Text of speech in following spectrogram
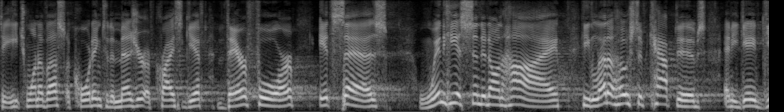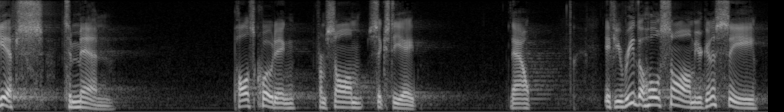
to each one of us according to the measure of Christ's gift. Therefore, it says, when he ascended on high, he led a host of captives and he gave gifts to men." Paul's quoting from Psalm 68. Now, if you read the whole psalm, you're going to see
